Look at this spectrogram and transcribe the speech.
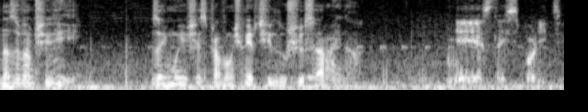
Nazywam się Vi. Zajmuję się sprawą śmierci Luciusa Raina. Nie jesteś z policji.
